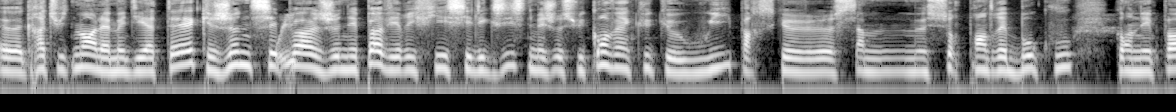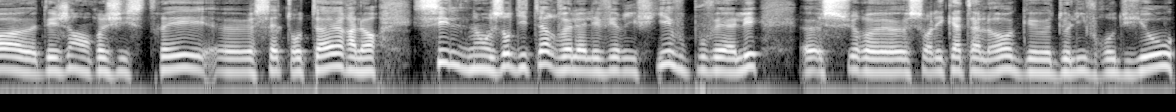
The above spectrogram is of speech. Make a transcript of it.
euh, gratuitement à la médiathèque. Je ne sais pas, je n'ai pas vérifié s'il existe, mais je suis convaincu que oui, parce que ça me surprendrait beaucoup qu'on n'ait pas euh, déjà enregistré cet auteur. Alors, si nos auditeurs veulent aller vérifier, vous pouvez aller euh, sur, euh, sur les catalogues de livres audio.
